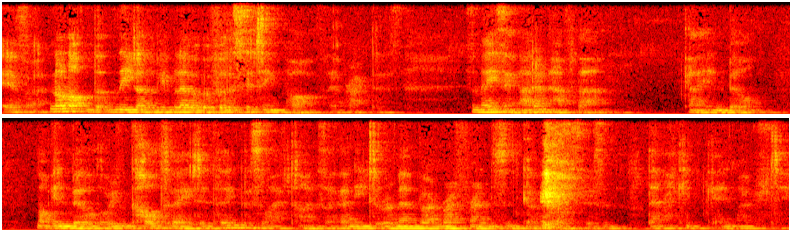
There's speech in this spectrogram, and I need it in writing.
ever. Not, not that need other people ever, but for the sitting part of their practice. It's amazing. I don't have that kind of inbuilt, not inbuilt or even cultivated thing this lifetime. It's like I need to remember and reference and go places and then I can get in my routine.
